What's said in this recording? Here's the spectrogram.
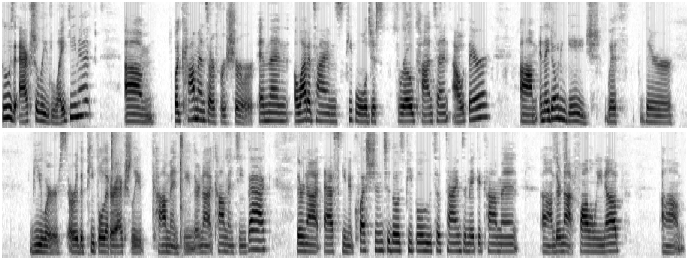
who's actually liking it. Um, but comments are for sure. And then a lot of times people will just throw content out there um, and they don't engage with their viewers or the people that are actually commenting. They're not commenting back. They're not asking a question to those people who took time to make a comment. Um, they're not following up. Um,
